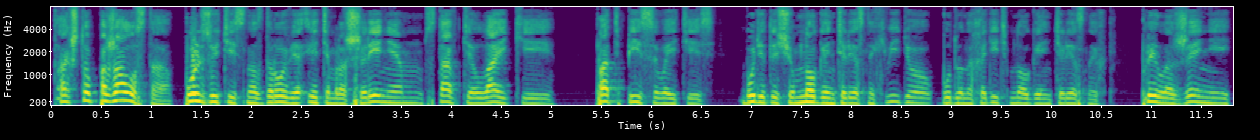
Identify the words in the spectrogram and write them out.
Так что, пожалуйста, пользуйтесь на здоровье этим расширением, ставьте лайки, подписывайтесь. Будет еще много интересных видео, буду находить много интересных приложений,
